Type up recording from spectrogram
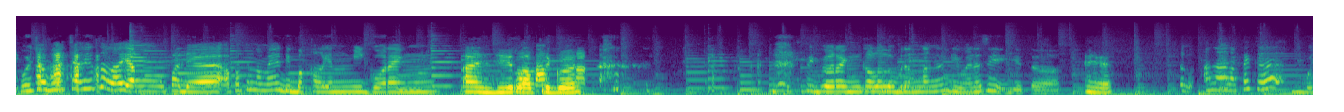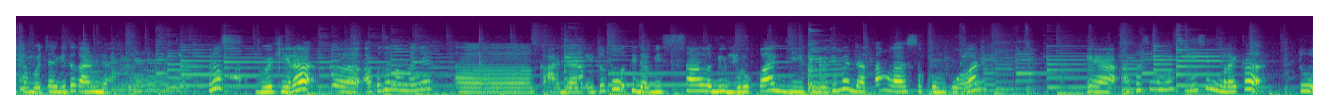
bocah-bocah itu lah yang pada apa tuh namanya dibekelin mie goreng Anjir, lapar gue. mie goreng kalau lu berenang kan gimana sih gitu. Iya. Anak-anak TK bocah-bocah gitu kan udah tuh. Terus gue kira ke apa tuh namanya eh, keadaan itu tuh tidak bisa lebih buruk lagi. Tiba-tiba datanglah sekumpulan kayak apa sih namanya sih mereka tuh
